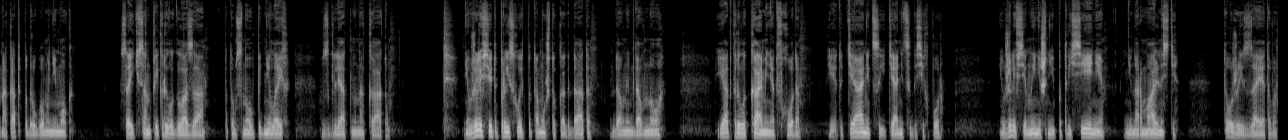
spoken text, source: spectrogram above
Наката по-другому не мог. Сайки-сан прикрыла глаза, потом снова подняла их, взгляд на Накату. Неужели все это происходит потому, что когда-то, давным-давно, я открыла камень от входа, и это тянется и тянется до сих пор. Неужели все нынешние потрясения, ненормальности тоже из-за этого?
